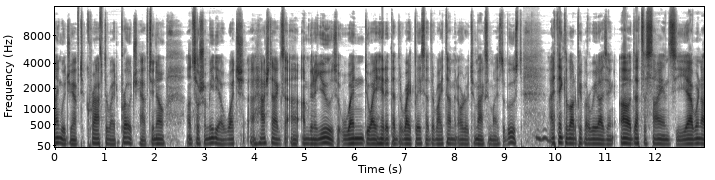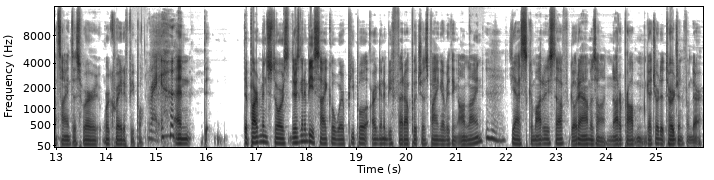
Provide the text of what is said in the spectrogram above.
language. You have to craft the right approach. You have to know on social media what uh, hashtags uh, I'm going to use. When do I hit it at the right place at the right time in order to maximize the boost? I think a lot of people are realizing, oh, that's a science. Yeah, we're not scientists. We're we're creative people Right. and d- department stores there's going to be a cycle where people are going to be fed up with just buying everything online. Mm-hmm. Yes commodity stuff go to amazon not a problem. Get your detergent from there.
